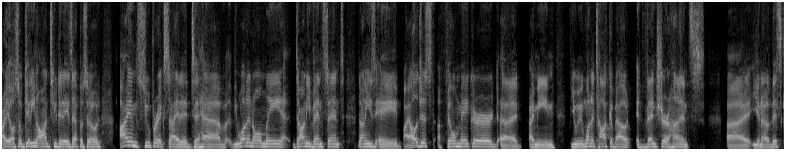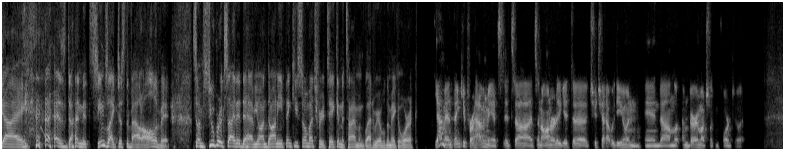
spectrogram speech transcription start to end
All right, also getting on to today's episode, I am super excited to have the one and only Donnie Vincent. Donnie's a biologist, a filmmaker. Uh, I mean, if you want to talk about adventure hunts, uh, you know, this guy has done, it seems like just about all of it. So I'm super excited to have you on, Donnie. Thank you so much for taking the time. I'm glad we were able to make it work yeah, man, thank you for having me. It's it's uh it's an honor to get to chit chat with you, and and um, I'm very much looking forward to it.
